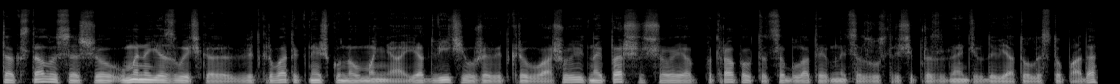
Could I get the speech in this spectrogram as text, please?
так сталося, що у мене є звичка відкривати книжку навмання. Я двічі вже відкрив вашу. І найперше, що я потрапив, то це була таємниця зустрічі президентів 9 листопада.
